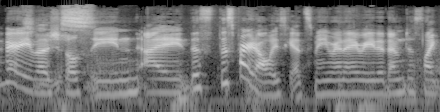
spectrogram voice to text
a very Jeez. emotional scene. I this this part always gets me when I read it. I'm just like,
